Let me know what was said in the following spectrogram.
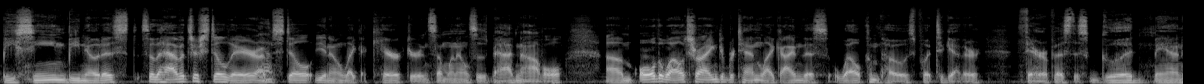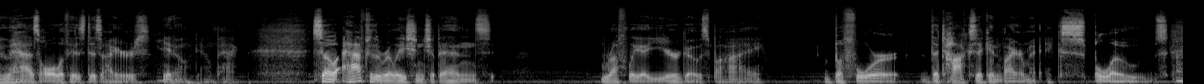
be seen, be noticed. So the habits are still there. I'm still, you know, like a character in someone else's bad novel, um, all the while trying to pretend like I'm this well composed, put together therapist, this good man who has all of his desires, you know, down packed. So after the relationship ends, roughly a year goes by before the toxic environment explodes. Uh.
